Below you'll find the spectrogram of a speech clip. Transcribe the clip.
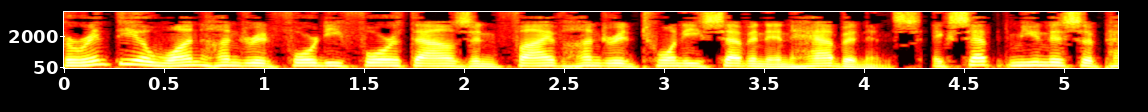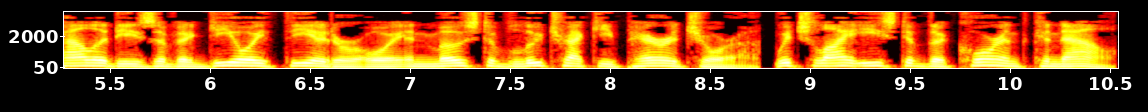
Corinthia 144,527 inhabitants except municipalities of Agioi Theodoroi and most of Loutraki Perichoura, which lie east of the Corinth Canal.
